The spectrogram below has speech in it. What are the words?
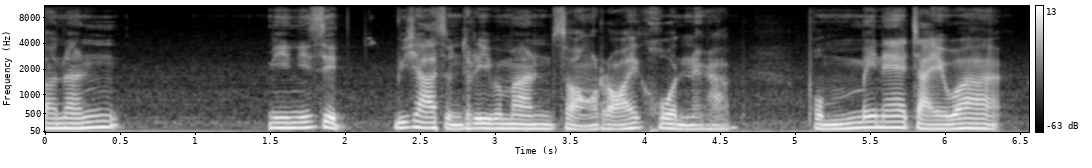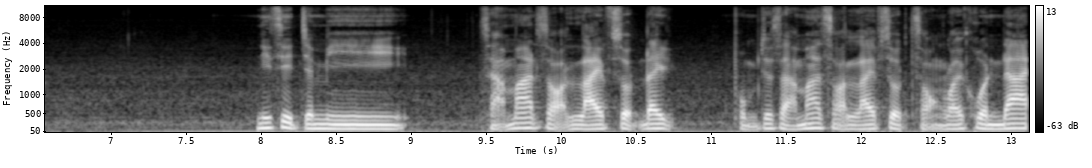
ตอนนั้นมีนิสิตวิชาสุนทรีย์ประมาณ 200 คนนะครับ ผมไม่แน่ใจว่า นิสิตจะมีสามารถสอนไลฟ์สดได้ ผมจะสามารถสอนไลฟ์สด 200 คนได้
